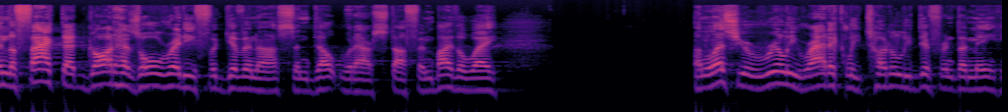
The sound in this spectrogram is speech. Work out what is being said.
in the fact that God has already forgiven us and dealt with our stuff. And by the way, unless you're really radically, totally different than me,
